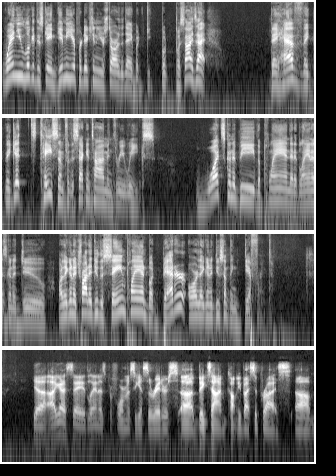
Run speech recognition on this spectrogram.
When you look at this game, give me your prediction and your start of the day. But but besides that, they have they they get Taysom for the second time in three weeks. What's going to be the plan that Atlanta's going to do? Are they going to try to do the same plan but better, or are they going to do something different? Yeah, I gotta say Atlanta's performance against the Raiders, uh, big time, caught me by surprise. Um,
